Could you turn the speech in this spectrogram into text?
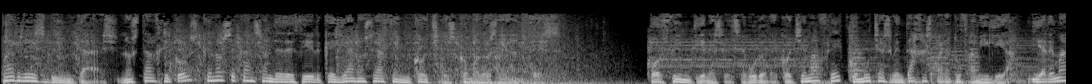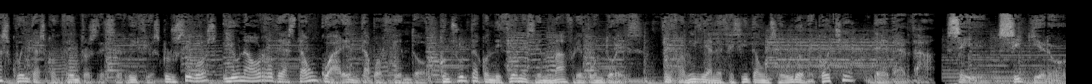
Padres vintage, nostálgicos que no se cansan de decir que ya no se hacen coches como los de antes. Por fin tienes el seguro de coche Mafre con muchas ventajas para tu familia. Y además cuentas con centros de servicio exclusivos y un ahorro de hasta un 40%. Consulta condiciones en mafre.es. Tu familia necesita un seguro de coche de verdad. Sí, sí quiero.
